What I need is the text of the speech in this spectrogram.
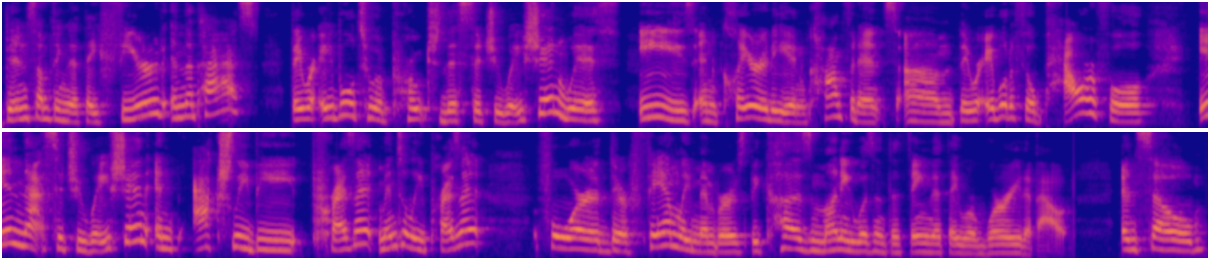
been something that they feared in the past, they were able to approach this situation with ease and clarity and confidence. Um, they were able to feel powerful in that situation and actually be present, mentally present for their family members because money wasn't the thing that they were worried about. And so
